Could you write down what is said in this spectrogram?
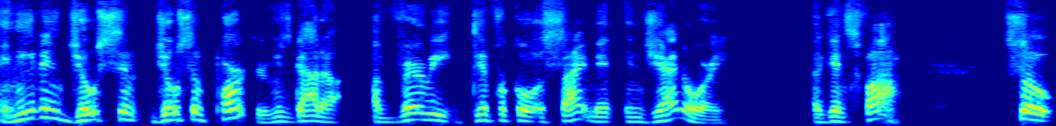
and even Joseph Joseph Parker, who's got a, a very difficult assignment in January against Fa. So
